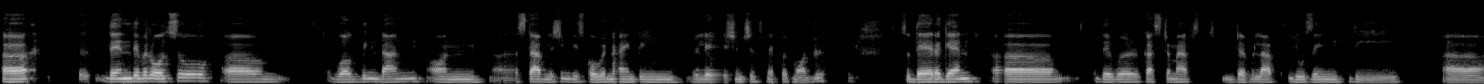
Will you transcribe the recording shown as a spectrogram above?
Uh, then there were also um, work being done on uh, establishing these COVID-19 relationships network model. So there again, uh, there were custom apps developed using the uh,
